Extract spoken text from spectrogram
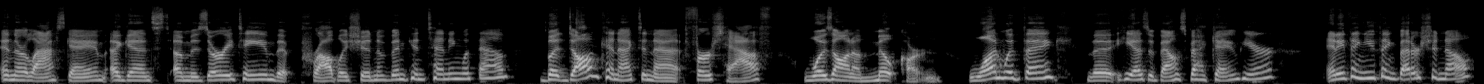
in their last game against a Missouri team that probably shouldn't have been contending with them. But Dalton Knecht in that first half was on a milk carton. One would think that he has a bounce back game here. Anything you think better should know?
